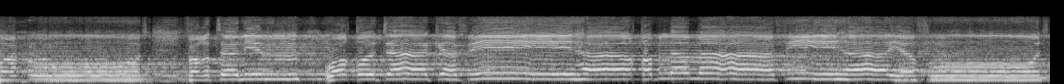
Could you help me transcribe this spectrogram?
وحوت فاغتنم وقتك فيها قبل ما فيها يفوت.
